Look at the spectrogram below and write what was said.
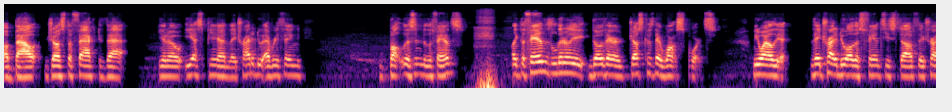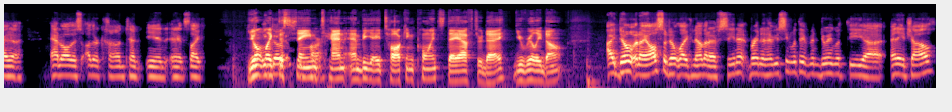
about just the fact that you know ESPN they try to do everything but listen to the fans. Like the fans literally go there just because they want sports. Meanwhile, the they try to do all this fancy stuff. They try to add all this other content in, and it's like you don't like the same ten NBA talking points day after day. You really don't. I don't, and I also don't like now that I've seen it. Brandon, have you seen what they've been doing with the uh, NHL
